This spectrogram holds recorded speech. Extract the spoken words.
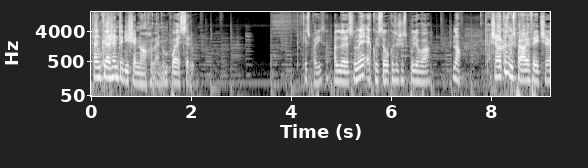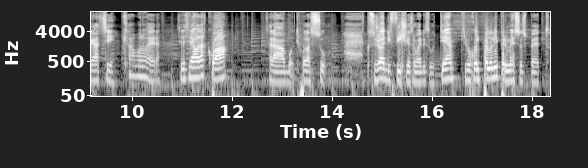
che anche la gente dice no, vabbè, non può essere. Perché è sparito? Allora, secondo me è questo, questo cespuglio qua. No. C'era qualcosa che mi sparava le frecce, ragazzi. Cavolo era. Se le tirava da qua, sarà boh, tipo lassù. Eh, questo gioco è difficile trovarli tutti, eh. Tipo quel polo lì per me è sospetto.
